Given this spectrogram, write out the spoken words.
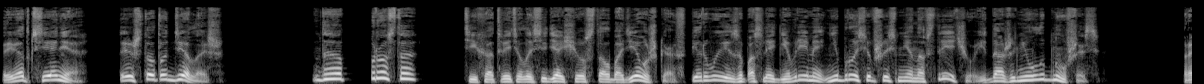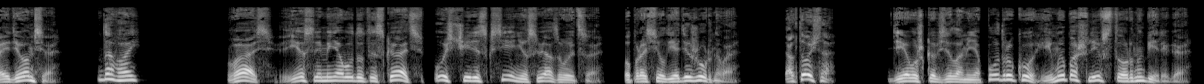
Привет, Ксения! Ты что тут делаешь?» «Да просто...» — тихо ответила сидящая у столба девушка, впервые за последнее время не бросившись мне навстречу и даже не улыбнувшись. Пройдемся?» «Давай». «Вась, если меня будут искать, пусть через Ксению связываются», — попросил я дежурного. «Так точно». Девушка взяла меня под руку, и мы пошли в сторону берега.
